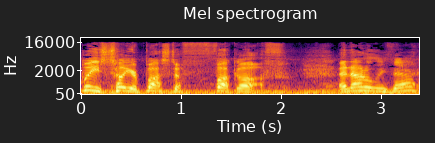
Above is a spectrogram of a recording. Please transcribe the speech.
Please tell your boss to fuck off. And not only that,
